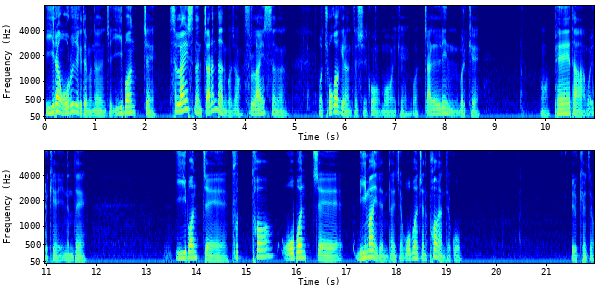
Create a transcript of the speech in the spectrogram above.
이랑 5로 주게 되면은 이제 2번째 슬라이스는 자른다는 거죠. 슬라이스는 뭐 조각이란 뜻이고 뭐 이렇게 뭐 잘린 뭐 이렇게 어, 배다 뭐 이렇게 있는데 2번째부터 5번째 미만이 됩니다. 이제 5번째는 포함이 안 되고 이렇게 죠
